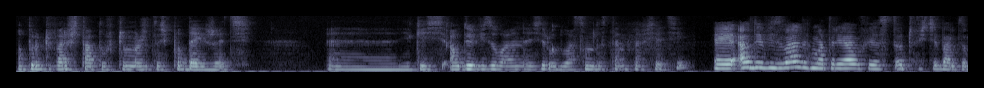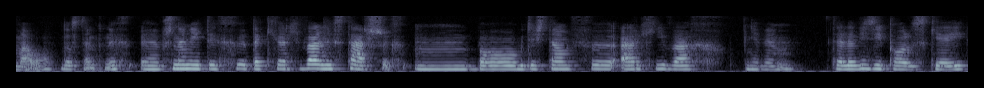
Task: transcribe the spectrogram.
oprócz warsztatów, czy może coś podejrzeć? E, jakieś audiowizualne źródła są dostępne w sieci? E, audiowizualnych materiałów jest oczywiście bardzo mało dostępnych, przynajmniej tych takich archiwalnych, starszych, mm, bo gdzieś tam w archiwach, nie wiem, telewizji polskiej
